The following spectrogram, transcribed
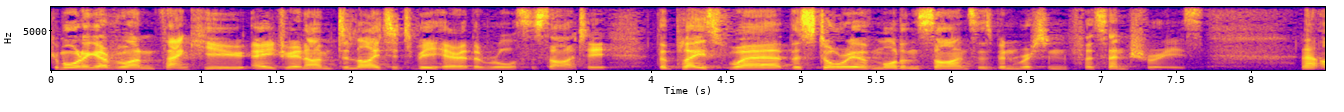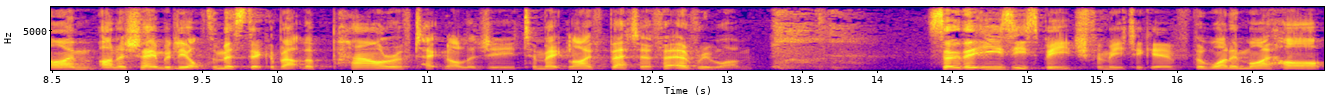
Good morning, everyone. Thank you, Adrian. I'm delighted to be here at the Royal Society, the place where the story of modern science has been written for centuries. Now, I'm unashamedly optimistic about the power of technology to make life better for everyone. So, the easy speech for me to give, the one in my heart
